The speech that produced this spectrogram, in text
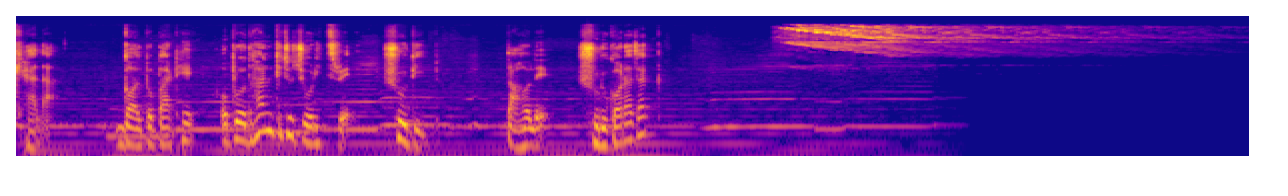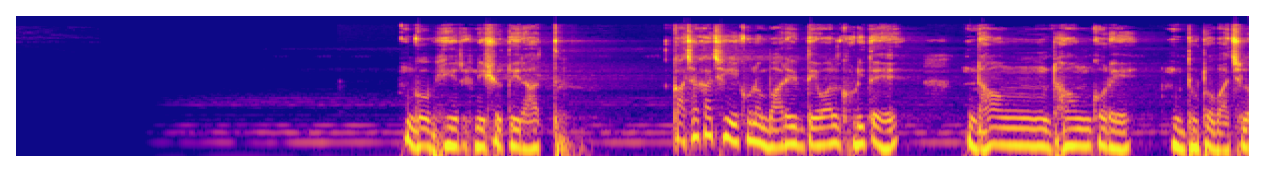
খেলা। গল্প পাঠে ও প্রধান কিছু চরিত্রে, সুদীপ। তাহলে শুরু করা যাক। গভীর নিশুতি রাত। কাছাকাছি কোনো বাড়ির দেওয়াল ঘড়িতে ঢং ঢং করে দুটো বাজল।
